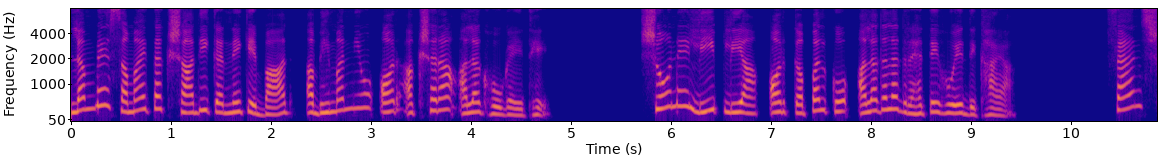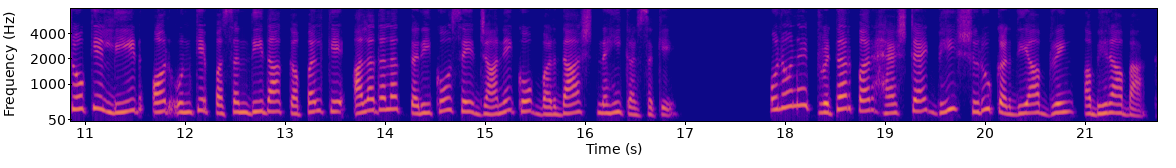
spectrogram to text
लंबे समय तक शादी करने के बाद अभिमन्यु और अक्षरा अलग हो गए थे। शो ने लीप लिया और कपल को अलग अलग रहते हुए दिखाया। फैंस शो के लीड और उनके पसंदीदा कपल के अलग अलग तरीकों से जाने को बर्दाश्त नहीं कर सके। उन्होंने ट्विटर पर हैशटैग भी शुरू कर दिया ब्रिंग अभिरा बैक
